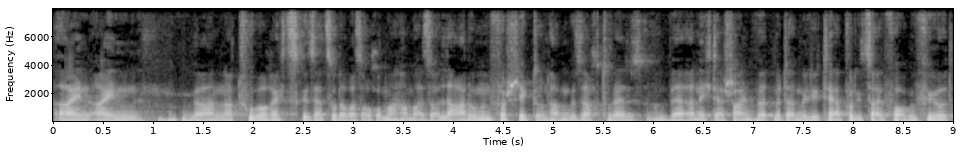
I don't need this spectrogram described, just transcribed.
ein, ein ja, Naturrechtsgesetz oder was auch immer, haben also Ladungen verschickt und haben gesagt, wer, wer nicht erscheint, wird mit der Militärpolizei vorgeführt.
